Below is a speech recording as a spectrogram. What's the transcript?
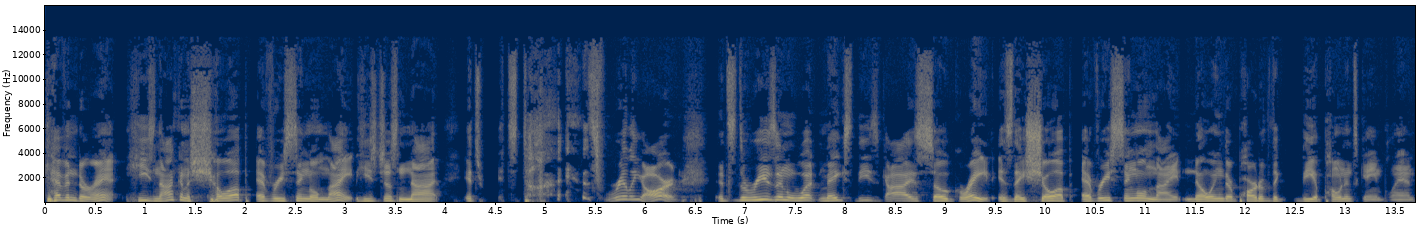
Kevin Durant. He's not gonna show up every single night. He's just not it's it's it's really hard. It's the reason what makes these guys so great is they show up every single night knowing they're part of the the opponent's game plan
